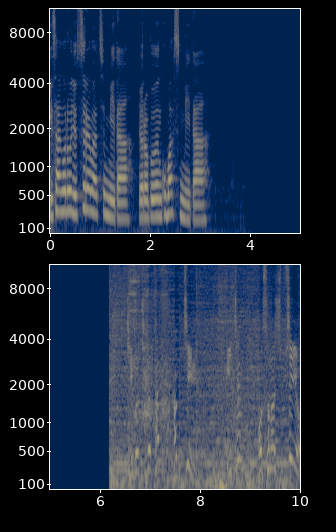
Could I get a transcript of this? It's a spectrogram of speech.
이상으로 뉴스를 마칩니다. 여러분 고맙습니다. 지긋지긋한 각질 이젠 벗어나십시오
